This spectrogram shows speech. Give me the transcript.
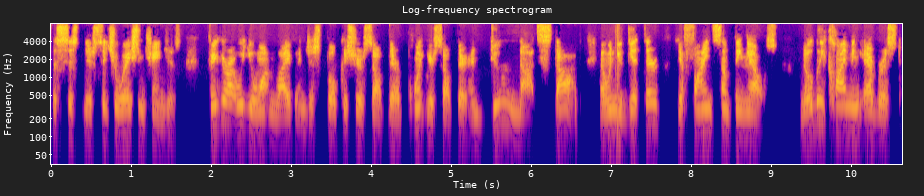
the, the situation changes. Figure out what you want in life and just focus yourself there, point yourself there, and do not stop. And when you get there, you find something else. Nobody climbing Everest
